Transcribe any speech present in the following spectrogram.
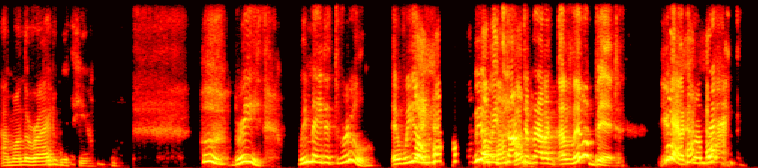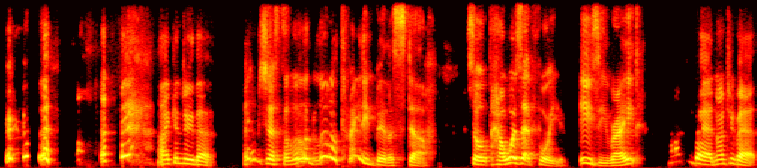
I'm on the ride with you. Breathe. We made it through. And we only we only talked about a, a little bit. You gotta come back. I can do that. It was just a little little tiny bit of stuff. So how was that for you? Easy, right? Not too bad. Not too bad.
